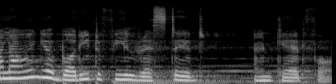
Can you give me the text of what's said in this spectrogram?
Allowing your body to feel rested and cared for.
